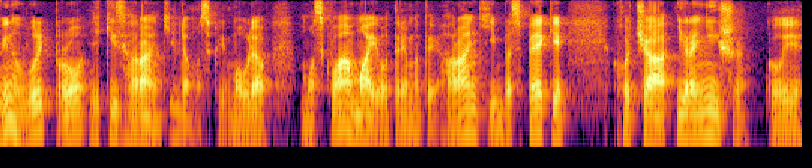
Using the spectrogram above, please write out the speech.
він говорить про якісь гарантії для Москви. Мовляв, Москва має отримати гарантії безпеки. Хоча і раніше, коли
